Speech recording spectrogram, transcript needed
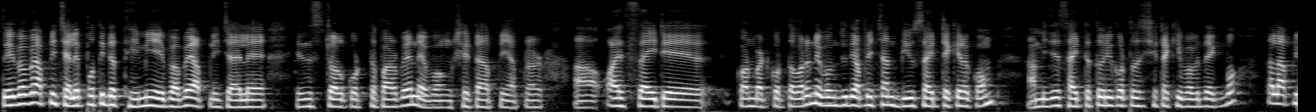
তো এইভাবে আপনি চাইলে প্রতিটা থিমই এইভাবে আপনি চাইলে ইনস্টল করতে পারবেন এবং সেটা আপনি আপনার ওয়েবসাইটে কনভার্ট করতে পারেন এবং যদি আপনি চান ভিউ সাইটটা কীরকম, আমি যে সাইটটা তৈরি করতেছি সেটা কীভাবে দেখব, তাহলে আপনি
